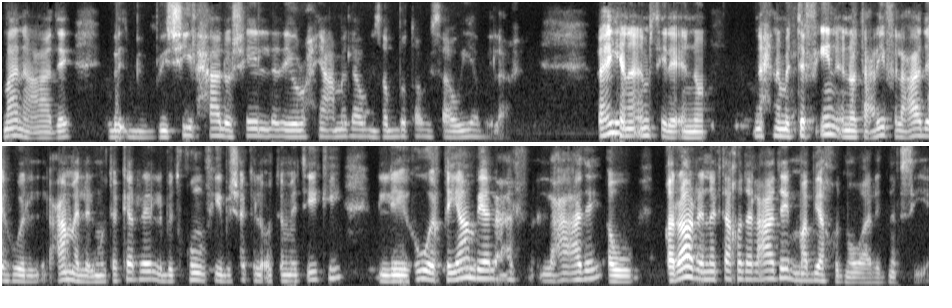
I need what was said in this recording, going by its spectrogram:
ما أنا عاده بيشيل حاله شيء اللي يروح يعملها ويظبطها ويساويها وإلى آخره. فهي أنا أمثلة إنه نحن متفقين إنه تعريف العادة هو العمل المتكرر اللي بتقوم فيه بشكل أوتوماتيكي اللي هو قيام بالعاده أو قرار إنك تاخذ العاده ما بياخذ موارد نفسية.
